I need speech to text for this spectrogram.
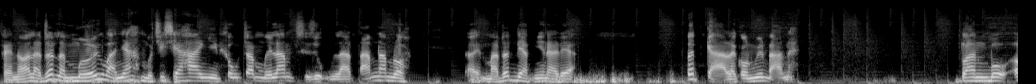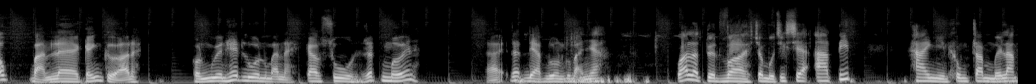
Phải nói là rất là mới các bạn nhé một chiếc xe 2015 sử dụng là 8 năm rồi đấy, mà rất đẹp như này đây ạ. Tất cả là còn nguyên bản này. Toàn bộ ốc bản lề cánh cửa này, còn nguyên hết luôn các bạn này. Cao su rất mới này. Đấy, rất đẹp luôn các bạn nhá. Quá là tuyệt vời cho một chiếc xe Atit 2015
